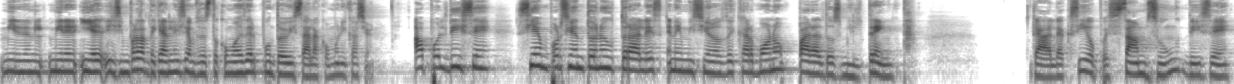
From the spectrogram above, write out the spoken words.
miren, miren, y es importante que analicemos esto como desde el punto de vista de la comunicación. Apple dice 100% neutrales en emisiones de carbono para el 2030. Galaxy o pues Samsung dice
